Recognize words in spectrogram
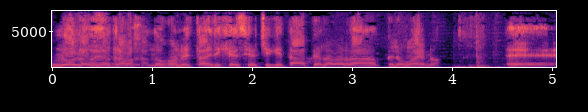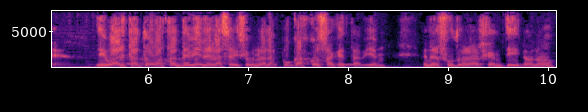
No lo veo trabajando con esta dirigencia chiquitapia, la verdad, pero bueno. Eh, igual está todo bastante bien en la selección, una de las pocas cosas que está bien en el fútbol argentino, ¿no?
